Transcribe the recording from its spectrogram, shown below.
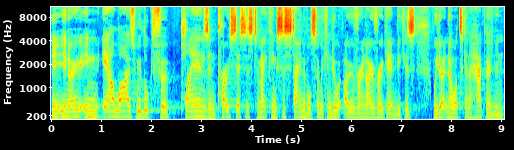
You know, in our lives, we looked for plans and processes to make things sustainable so we can do it over and over again because we don't know what's going to happen. And,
